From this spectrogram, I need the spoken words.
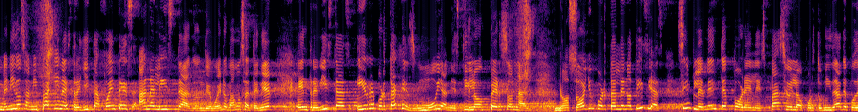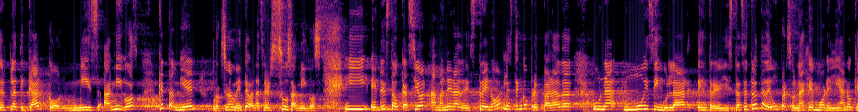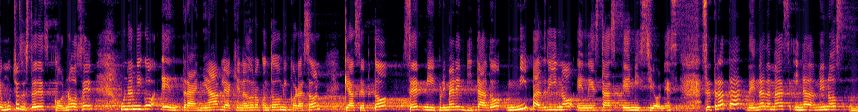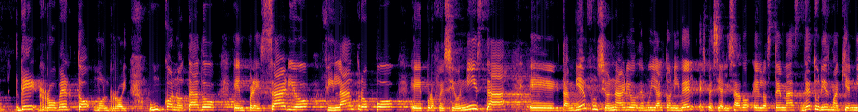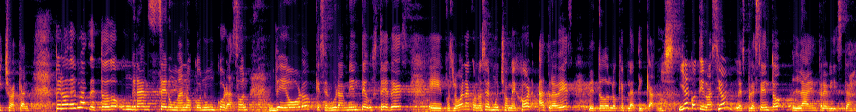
Bienvenidos a mi página Estrellita Fuentes Analista, donde, bueno, vamos a tener entrevistas y reportajes muy a mi estilo personal. No soy un portal de noticias, simplemente por el espacio y la oportunidad de poder platicar con mis amigos, que también próximamente van a ser sus amigos. Y en esta ocasión, a manera de estreno, les tengo preparada una muy singular entrevista. Se trata de un personaje moreliano que muchos de ustedes conocen, un amigo entrañable a quien adoro con todo mi corazón, que aceptó ser mi primer invitado, mi padrino en estas emisiones. Se trata de nada más y nada menos de Roberto Monroy, un connotado empresario, filántropo, eh, profesionista, eh, también funcionario de muy alto nivel, especializado en los temas de turismo aquí en Michoacán. Pero además de todo, un gran ser humano con un corazón de oro que seguramente ustedes eh, pues lo van a conocer mucho mejor través de todo lo que platicamos. Y a continuación les presento la entrevista.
